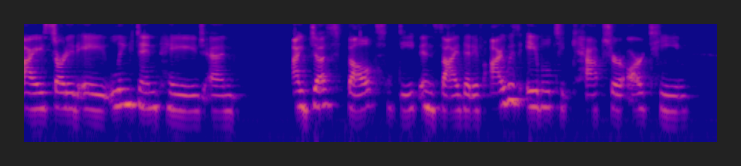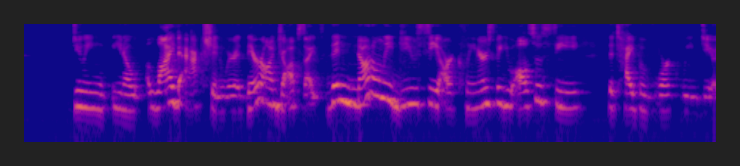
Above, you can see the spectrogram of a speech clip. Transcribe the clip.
I started a LinkedIn page and I just felt deep inside that if I was able to capture our team doing, you know, live action where they're on job sites, then not only do you see our cleaners, but you also see the type of work we do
